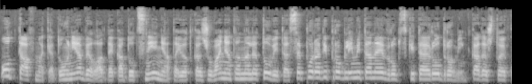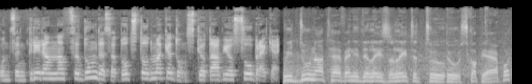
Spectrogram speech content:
Од ТАФ Македонија велат дека доцнењата и откажувањата на летовите се поради проблемите на европските аеродроми, каде што е концентриран над 70% од македонскиот авиосообраќај. We do not have any delays related to, to Skopje Airport.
